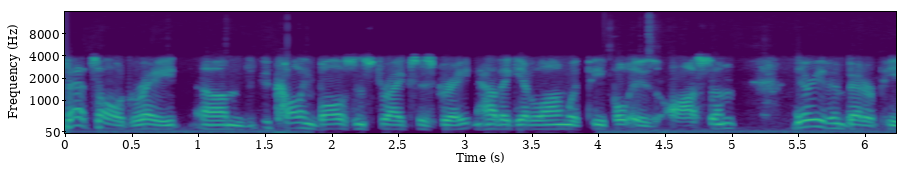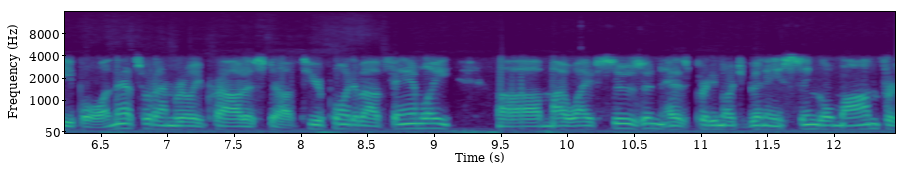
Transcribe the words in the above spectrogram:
that's all great. Um, calling balls and strikes is great, and how they get along with people is awesome. They're even better people, and that's what I'm really proudest of. To your point about family, uh, my wife Susan has pretty much been a single mom for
